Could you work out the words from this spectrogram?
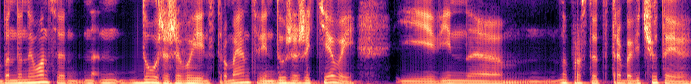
бандонеон це дуже живий інструмент, він дуже життєвий. І він е, ну просто треба відчути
